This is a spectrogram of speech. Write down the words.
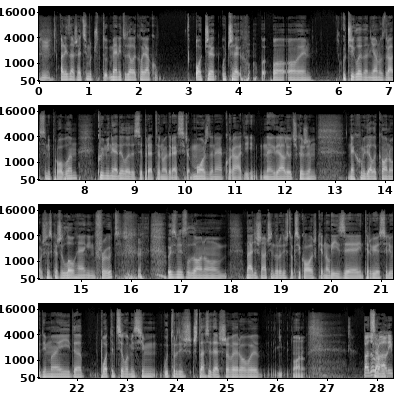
mm ali znaš, recimo, meni to delo kao jako oče, oče, o, o, o, očigledan javno-zdravstveni problem koji mi ne deluje da se preterno adresira. Možda neko radi negde, ali hoću kažem, nekako mi dela kao ono, što se kaže, low hanging fruit, u smislu da ono, nađeš način da uradiš toksikološke analize, intervjuje sa ljudima i da potencijalno, mislim, utvrdiš šta se dešava, jer ovo je, ono, Pa dobro, Samo ali...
